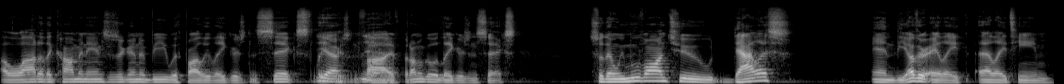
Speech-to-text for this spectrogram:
a lot of the common answers are gonna be with probably Lakers in six, Yeah. Lakers in five, but I'm gonna go with Lakers in six. So then we move on to Dallas and the other LA LA team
